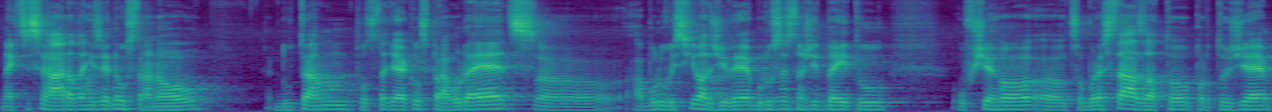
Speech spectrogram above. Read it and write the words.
nechci se hádat ani s jednou stranou, jdu tam v podstatě jako zpravodajec eh, a budu vysílat živě, budu se snažit být tu u všeho, eh, co bude stát za to, protože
